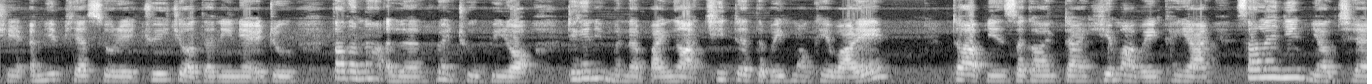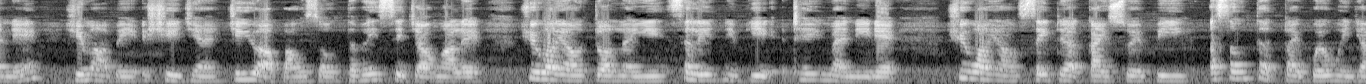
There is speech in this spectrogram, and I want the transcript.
ရှင်အမြင့်ဖြတ်ဆိုတဲ့ကြွေးကြော်တဲ့နေနဲ့အတူသာသနာအလံလွှင့်ထူပြီးတော့ဒီကနေ့မနက်ပိုင်းကချီတက်တပိတ်မှောက်ခဲ့ပါတယ်။ဒါအပြင်စကိုင်းတိုင်းရင်းမာပင်ခရိုင်စာလန်းကြီးမြောက်ချမ်းနဲ့ရင်းမာပင်အရှိချမ်းကြေးရွာပေါင်းစုံတပိတ်စစ်ကြောင်းကလည်းရွှေဝါရောင်တော်လန်ရေး14နှစ်ပြည့်အထိမ်းအမှတ်နေတဲ့ ရွှေဝါရောင်စိတ်သက်ကိုက်ဆွဲပြီးအဆုံးသက်တိုက်ပွဲဝင်ကြ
